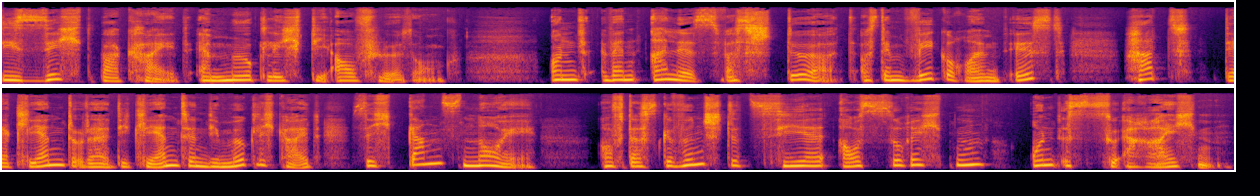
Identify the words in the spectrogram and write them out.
die Sichtbarkeit ermöglicht die Auflösung. Und wenn alles, was stört, aus dem Weg geräumt ist, hat der Klient oder die Klientin die Möglichkeit, sich ganz neu auf das gewünschte Ziel auszurichten und es zu erreichen.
